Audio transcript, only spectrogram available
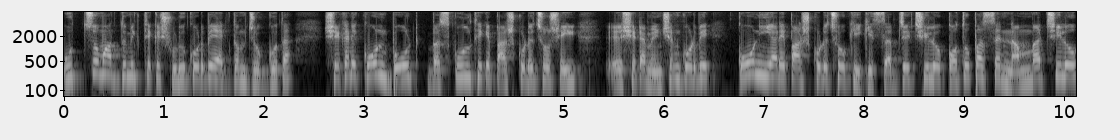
উচ্চ মাধ্যমিক থেকে শুরু করবে একদম যোগ্যতা। সেখানে কোন বোর্ড বা স্কুল থেকে পাশ করেছ সেই সেটা মেনশন করবে। কোন ইয়ারে পাশ করেছ, কী কী সাবজেক্ট ছিল, কত পার্সেন্ট নাম্বার ছিল,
